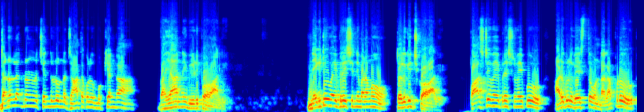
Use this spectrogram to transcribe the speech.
ధనుర్లగ్నంలో చంద్రుడు ఉన్న జాతకులు ముఖ్యంగా భయాన్ని వీడిపోవాలి. నెగిటివ్ వైబ్రేషన్ని మనము తొలగించుకోవాలి. పాజిటివ్ వైబ్రేషన్ వైపు అడుగులు వేస్తూ ఉండాలి. అప్పుడు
